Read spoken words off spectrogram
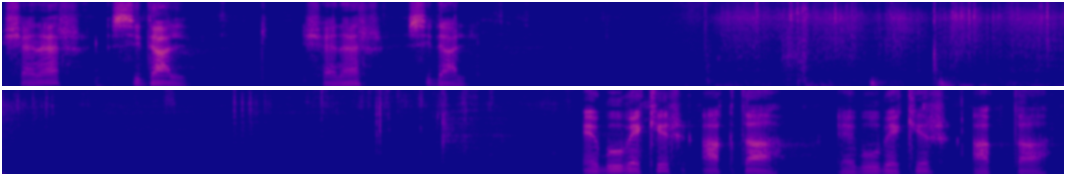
Şener Sidal. Şener Sidal. Ebu Bekir Akta. Ebu Bekir Akta.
